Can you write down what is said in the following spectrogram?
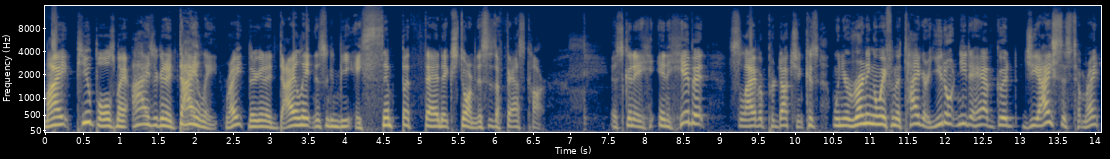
my pupils, my eyes are going to dilate, right? They're going to dilate, this is going to be a sympathetic storm. This is a fast car. It's going to inhibit saliva production because when you're running away from the tiger, you don't need to have good GI system, right?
